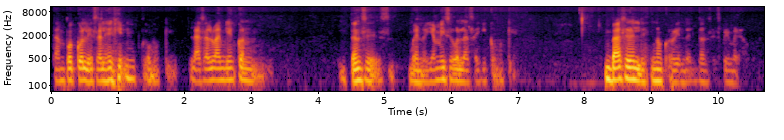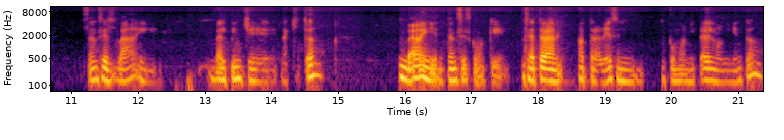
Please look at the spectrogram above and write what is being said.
tampoco le sale bien, como que la salvan bien con... Entonces, bueno, ya me hice bolas allí como que va a ser el destino corriendo entonces primero. Entonces va y va el pinche Naquito, va y entonces como que se atrae otra vez en, como a mitad del movimiento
